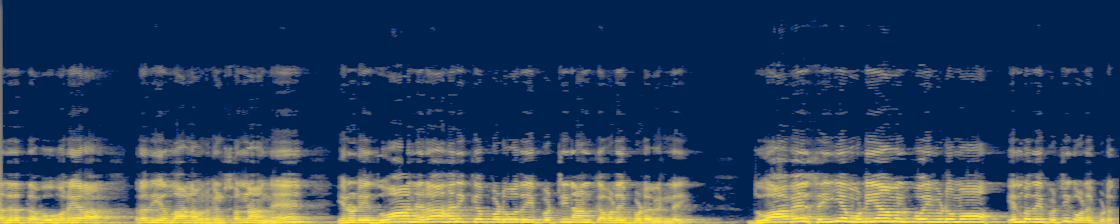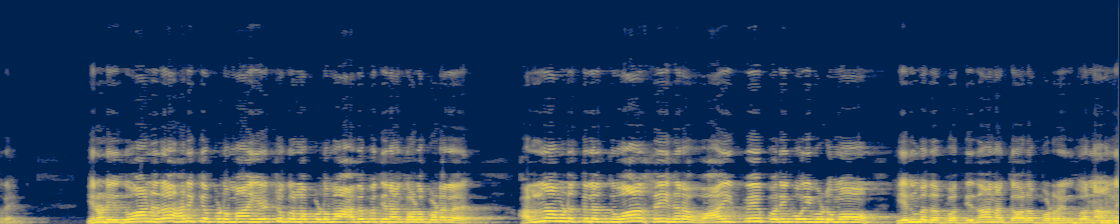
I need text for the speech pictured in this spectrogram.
ஹதரத் அபு ஹுரேரா ரதி அல்லான் அவர்கள் சொன்னாங்க என்னுடைய துவா நிராகரிக்கப்படுவதை பற்றி நான் கவலைப்படவில்லை. துவாவே செய்ய முடியாமல் போய்விடுமோ என்பதை பற்றி கவலைப்படுகிறேன். என்னுடைய துவா நிராகரிக்கப்படுமா ஏற்றுக்கொள்ளப்படுமா அதை பற்றி நான் கவலைப்படலை. அல்லாவிடத்தில் துவா செய்கிற வாய்ப்பே பறிபோய் விடுமோ என்பதை பற்றி தான் நான் கவலைப்படுறேன்னு சொன்னாங்க.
